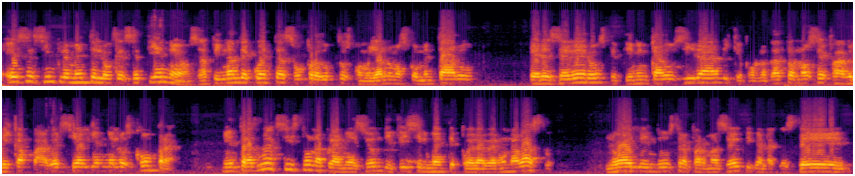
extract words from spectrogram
Eso es simplemente lo que se tiene. O sea, a final de cuentas son productos, como ya lo hemos comentado, perecederos que tienen caducidad y que por lo tanto no se fabrican para ver si alguien me los compra. Mientras no exista una planeación, difícilmente puede haber un abasto. No es la industria farmacéutica la que esté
